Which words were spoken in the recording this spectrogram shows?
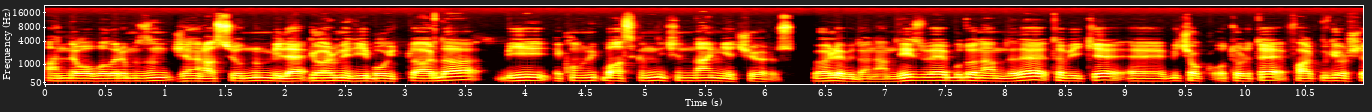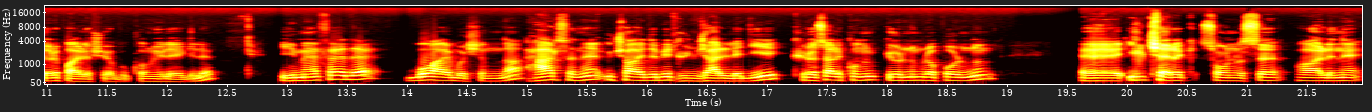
anne babalarımızın jenerasyonunun bile görmediği boyutlarda bir ekonomik baskının içinden geçiyoruz. Böyle bir dönemdeyiz ve bu dönemde de tabii ki e, birçok otorite farklı görüşleri paylaşıyor bu konuyla ilgili. IMF de bu ay başında her sene 3 ayda bir güncellediği küresel ekonomik görünüm raporunun e, ilk çeyrek sonrası halini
